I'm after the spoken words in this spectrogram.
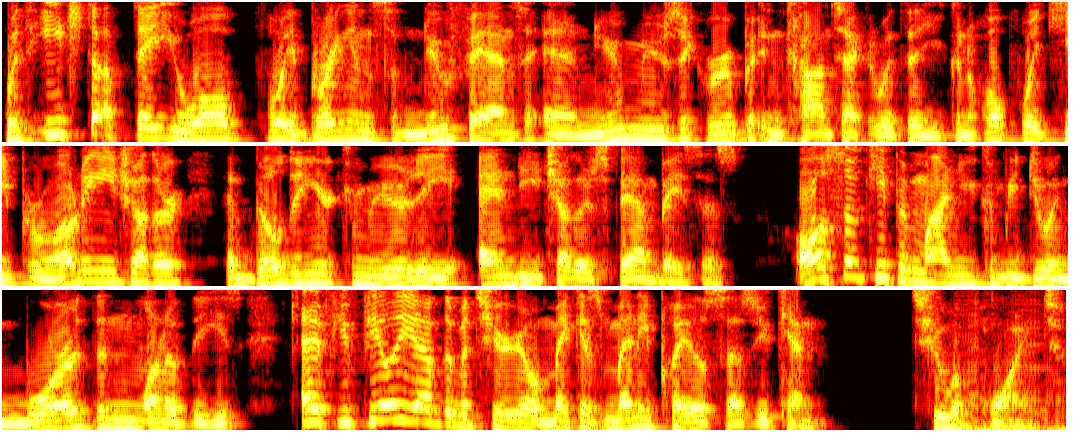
With each update, you will hopefully bring in some new fans and a new music group in contact with it. You can hopefully keep promoting each other and building your community and each other's fan bases. Also, keep in mind you can be doing more than one of these, and if you feel you have the material, make as many playlists as you can. To a point.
